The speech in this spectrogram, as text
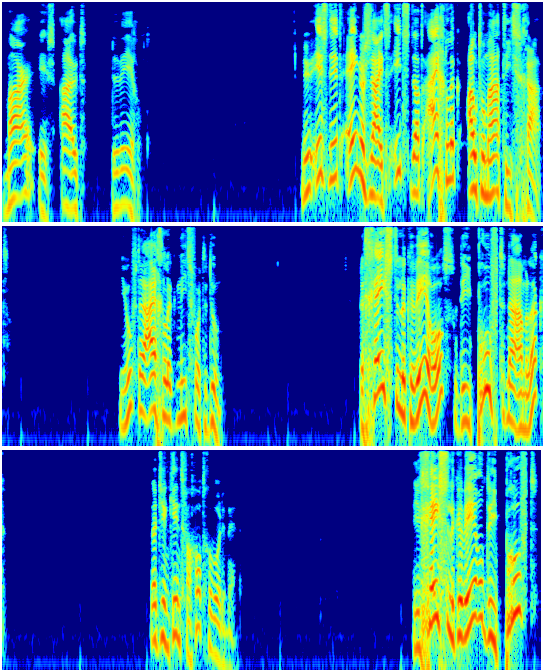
maar is uit de wereld. Nu is dit enerzijds iets dat eigenlijk automatisch gaat. Je hoeft er eigenlijk niets voor te doen. De geestelijke wereld, die proeft namelijk dat je een kind van God geworden bent. Die geestelijke wereld die proeft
